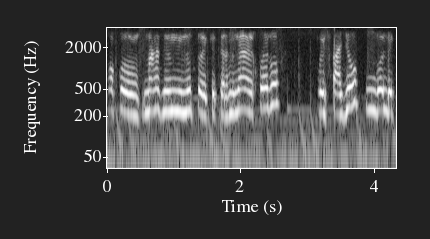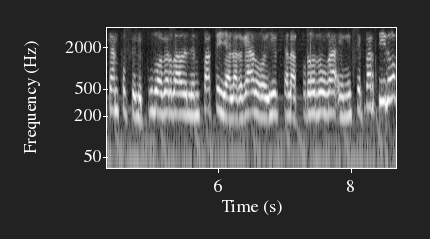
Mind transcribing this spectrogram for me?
poco más de un minuto de que terminara el juego, pues falló un gol de campo que le pudo haber dado el empate y alargado e irse a la prórroga en este partido.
